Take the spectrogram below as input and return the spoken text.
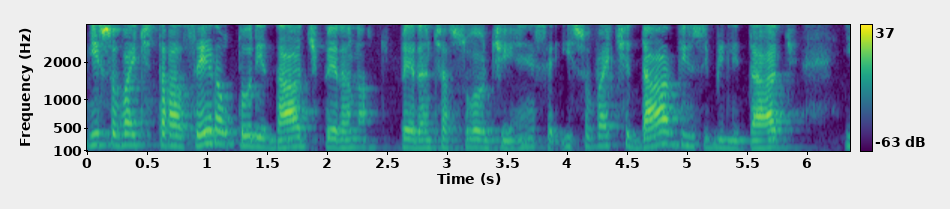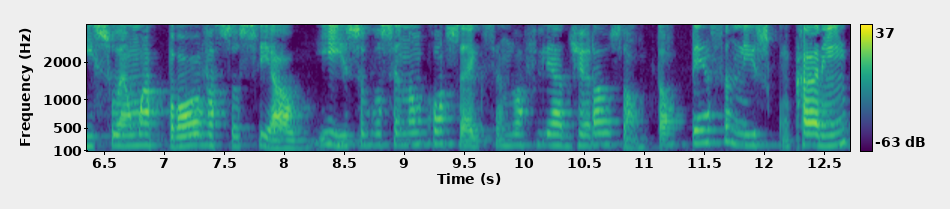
isso vai te trazer autoridade perante, perante a sua audiência, isso vai te dar visibilidade, isso é uma prova social e isso você não consegue sendo um afiliado geralzão. Então pensa nisso com carinho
